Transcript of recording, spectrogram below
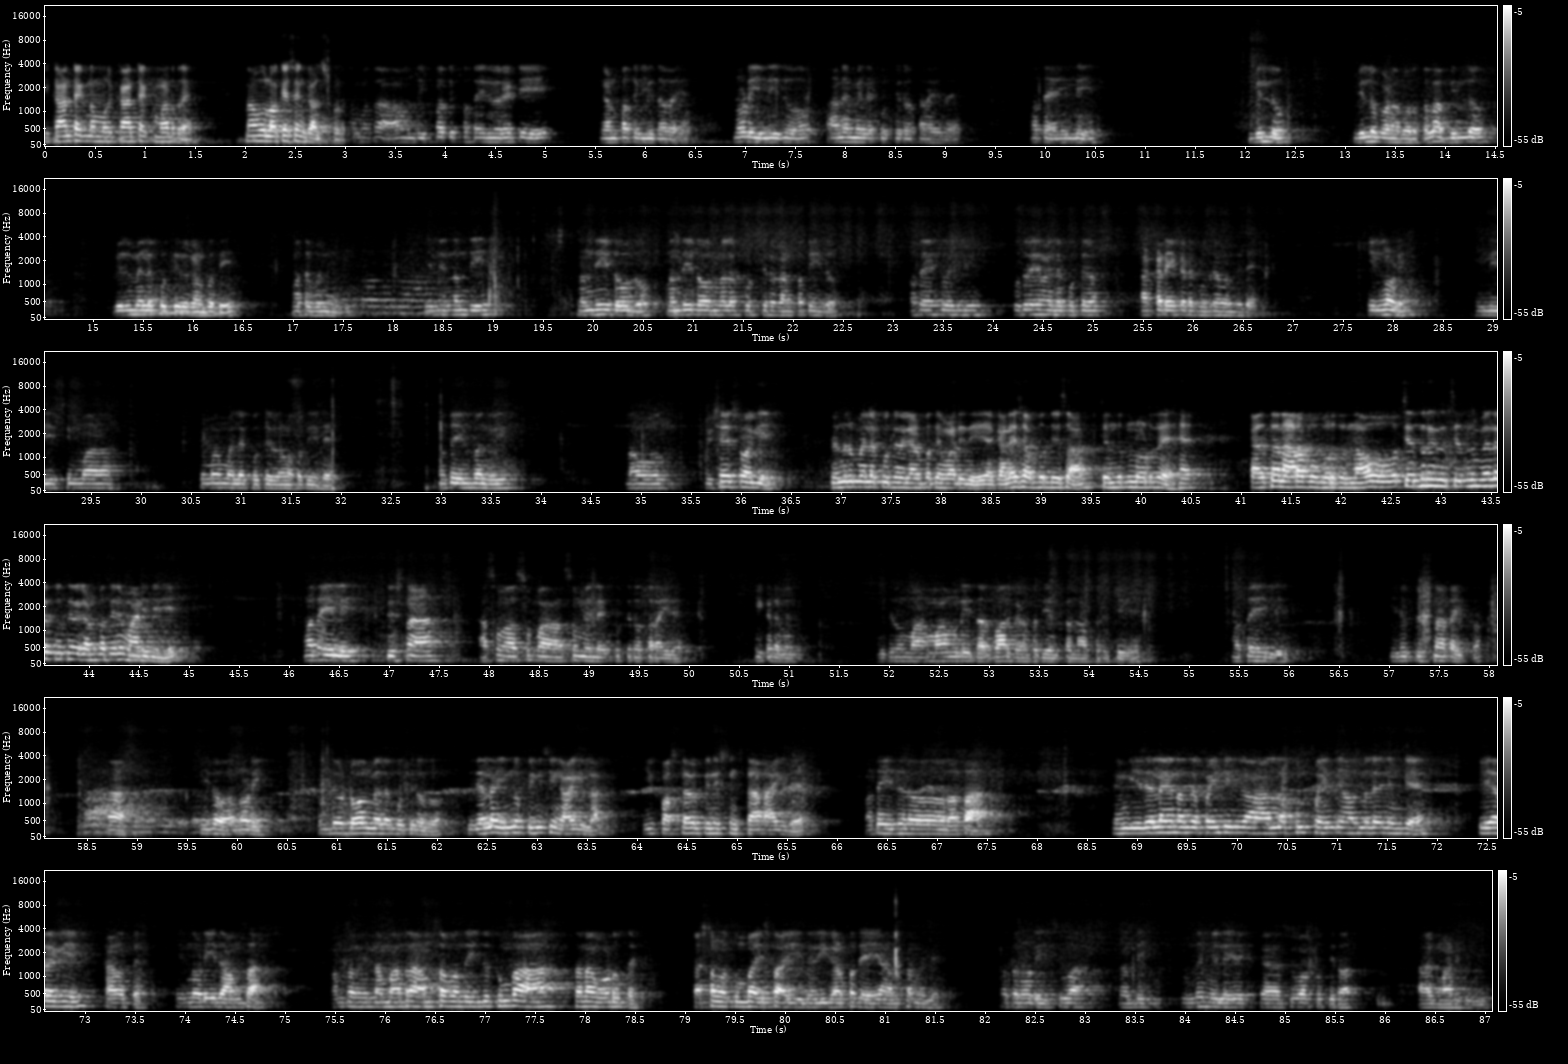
ಈ ಕಾಂಟ್ಯಾಕ್ಟ್ ನಂಬರ್ಗೆ ಕಾಂಟ್ಯಾಕ್ಟ್ ಮಾಡಿದ್ರೆ ನಾವು ಲೊಕೇಶನ್ ಕಳಿಸ್ಕೊಡ್ತೀವಿ. ಮತ್ತು ಒಂದು ಇಪ್ಪತ್ತು ಇಪ್ಪತ್ತೈದು ವೆರೈಟಿ ಗಣಪತಿಗಳಿದ್ದಾವೆ ನೋಡಿ, ಇಲ್ಲಿ ಇದು ಆನೆ ಮೇಲೆ ಕೂತಿರೋ ಥರ ಇದೆ. ಮತ್ತು ಇಲ್ಲಿ ಬಿಲ್ಲು ಬಿಲ್ಲು ಬಣ ಬರುತ್ತಲ್ಲ, ಬಿಲ್ಲು, ಬಿಲ್ ಮೇಲೆ ಕೂತಿರೋ ಗಣಪತಿ. ಮತ್ತೆ ಬನ್ನಿ. ಇಲ್ಲಿ ನಂದಿ ನಂದಿ ಡೋಲು, ನಂದಿ ಡೋಲ್ ಮೇಲೆ ಕೂತಿರೋ ಗಣಪತಿ ಇದು. ಮತ್ತೆ ಇಲ್ಲಿ ಕುದುರೆ ಮೇಲೆ ಕೂತಿರೋ ಆ ಕಡೆ ಈ ಕಡೆ ಕುದುರೆ ಬಂದಿದೆ. ಇಲ್ಲಿ ನೋಡಿ, ಇಲ್ಲಿ ಸಿಂಹ ಸಿಂಹ ಮೇಲೆ ಕೂತಿರೋ ಗಣಪತಿ ಇದೆ. ಮತ್ತೆ ಇಲ್ಲಿ ಬಂದ್ವಿ. ನಾವು ವಿಶೇಷವಾಗಿ ಚಂದ್ರ ಮೇಲೆ ಕೂತಿರೋ ಗಣಪತಿ ಮಾಡಿದ್ವಿ. ಗಣೇಶ ಹಬ್ಬದ ದಿವಸ ಚಂದ್ರ ನೋಡಿದ್ರೆ ಕಳ್ತನ ಆರೋಪ ಬರುತ್ತೆ ನಾವು ಚಂದ್ರನ ಚಂದ್ರ ಮೇಲೆ ಕೂತಿರೋ ಗಣಪತಿನೇ ಮಾಡಿದ್ದೀವಿ. ಮತ್ತೆ ಇಲ್ಲಿ ಕೃಷ್ಣ ಹಸು ಹಸು ಹಸು ಮೇಲೆ ಕೂತಿರೋ ಥರ ಇದೆ ಈ ಕಡೆ ಬಂದು ಇದು ಮಾಮೂಲಿ ದರ್ಬಾರ್ ಗಣಪತಿ ಅಂತ ನಾವು ಕರಿತೀವಿ. ಮತ್ತೆ ಇಲ್ಲಿ, ಇದು ಕೃಷ್ಣ ಟೈಪ್ ಹಾಂ, ಇದು ನೋಡಿ, ಇದು ಡೋಲ್ ಮೇಲೆ ಕೂತಿರೋದು. ಇದೆಲ್ಲ ಇನ್ನೂ ಫಿನಿಶಿಂಗ್ ಆಗಿಲ್ಲ. ಈಗ ಫಸ್ಟ್ ಲೆವೆಲ್ ಫಿನಿಶಿಂಗ್ ಸ್ಟಾರ್ಟ್ ಆಗಿದೆ. ಮತ್ತು ಇದರ ರಥ. ನಿಮ್ಗೆ ಇದೆಲ್ಲ ಏನಂದರೆ ಪೈಂಟಿಂಗ್ ಎಲ್ಲ ಫುಲ್ ಪೈಂಟಿಂಗ್ ಆದಮೇಲೆ ನಿಮಗೆ ಕ್ಲಿಯರಾಗಿ ಕಾಣುತ್ತೆ. ಇದು ನೋಡಿ, ಇದು ಹಂಸ. ಹಂಸ ನಮ್ಮ ಹತ್ರ ಹಂಸ ಬಂದು ಇದು ತುಂಬ ಚೆನ್ನಾಗಿ ಓಡುತ್ತೆ. ಕಸ್ಟಮರ್ ತುಂಬ ಇಷ್ಟ ಇದು ಈ ಗಣಪತಿ ಹಂಸ ಮೇಲೆ. ಮತ್ತು ನೋಡಿ ಶಿವ, ನಂದಿ, ಮುಂದೆ ಮೇಲೆ ಶಿವ ಕೂತಿರೋ ಹಾಗೆ ಮಾಡಿದ್ದೀವಿ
